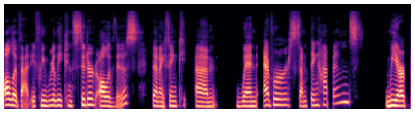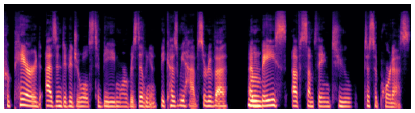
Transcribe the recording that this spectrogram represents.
all of that. If we really considered all of this, then I think um, whenever something happens, we are prepared as individuals to be more resilient because we have sort of a, a mm. base of something to to support us.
